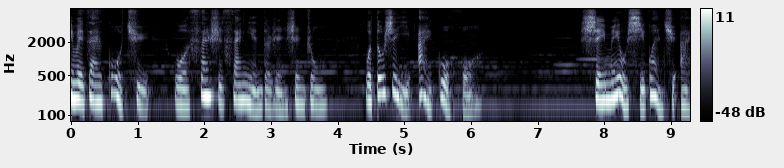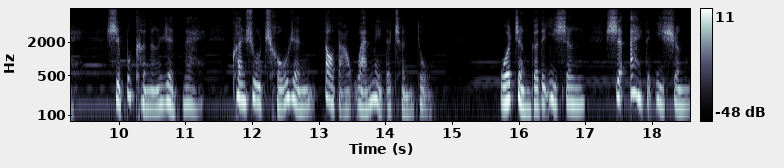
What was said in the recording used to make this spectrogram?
因为在过去我三十三年的人生中，我都是以爱过活。谁没有习惯去爱，是不可能忍耐、宽恕仇人到达完美的程度。我整个的一生是爱的一生，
